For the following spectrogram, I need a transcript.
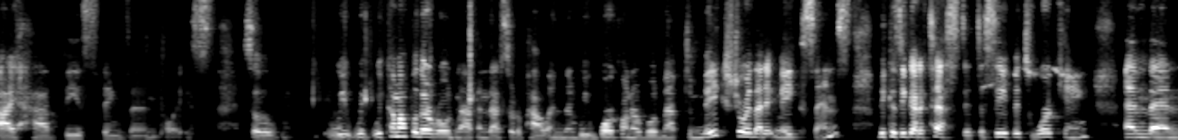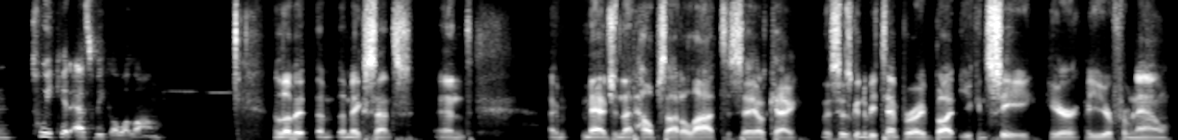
I have these things in place. So we, we, we come up with our roadmap and that's sort of how, and then we work on our roadmap to make sure that it makes sense because you got to test it to see if it's working and then tweak it as we go along. I love it. Um, that makes sense. And I imagine that helps out a lot to say, okay, this is going to be temporary, but you can see here a year from now,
